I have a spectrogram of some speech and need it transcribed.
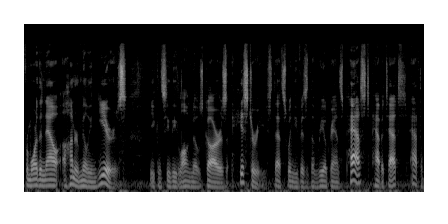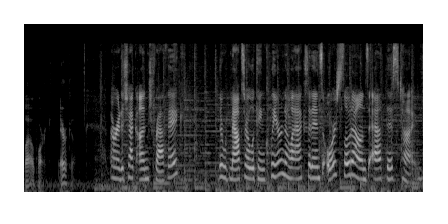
for more than now 100 million years. You can see the long-nosed gar's histories. That's when you visit the Rio Grande's past habitat at the Biopark. Erica. All right, to check on traffic. The maps are looking clear, no accidents or slowdowns at this time.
